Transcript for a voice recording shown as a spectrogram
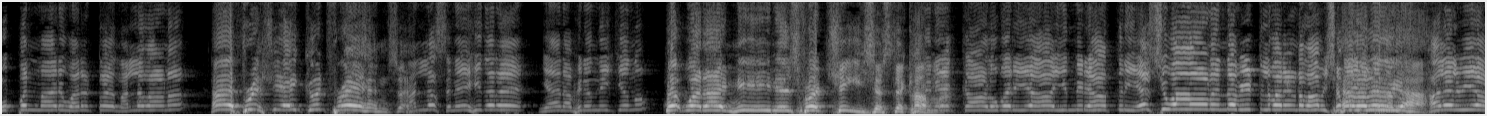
മുപ്പന്മാര് വരട്ടെ നല്ലതാണ് I appreciate good friends. നല്ല സ്നേഹിതരെ ഞാൻ അഭിനന്ദിക്കുന്നു But what I need is for Jesus to come. അതിനേക്കാൾ ഉപരിയായി ഇന്ന് രാത്രി യേശുവാണ് എന്റെ വീട്ടിൽ വരേണ്ടത് Hallelujah. ആവശ്യമായി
